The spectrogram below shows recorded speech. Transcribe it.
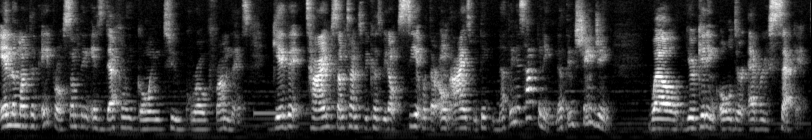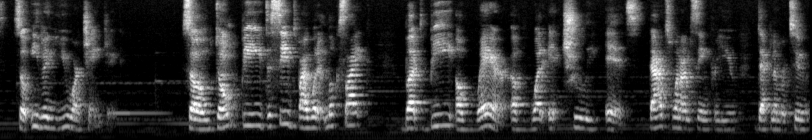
in the month of April, something is definitely going to grow from this. Give it time. Sometimes because we don't see it with our own eyes, we think nothing is happening, nothing's changing. Well, you're getting older every second. So even you are changing. So don't be deceived by what it looks like, but be aware of what it truly is. That's what I'm seeing for you, deck number two.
